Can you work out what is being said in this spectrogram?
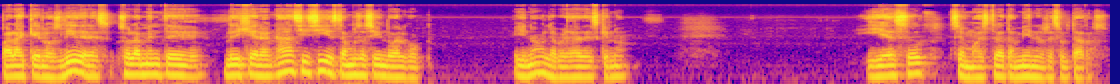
para que los líderes solamente le dijeran, ah, sí, sí, estamos haciendo algo. Y no, la verdad es que no. Y eso se muestra también en resultados.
